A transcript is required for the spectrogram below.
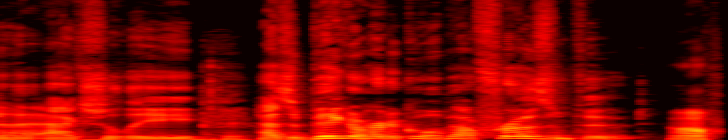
uh, actually has a big article about frozen food. Oh,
